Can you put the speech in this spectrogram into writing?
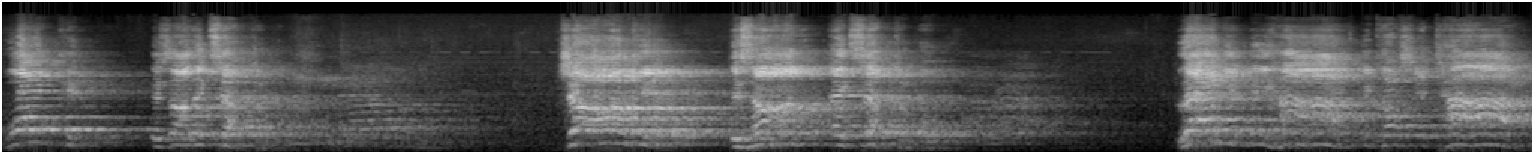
Walking is unacceptable. Jogging is unacceptable. Lagging behind because you're tired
